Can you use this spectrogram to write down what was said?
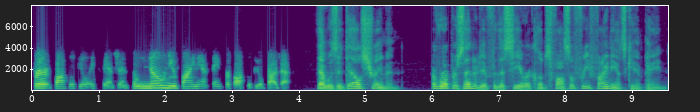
for fossil fuel expansion. So, no new financing for fossil fuel projects. That was Adele Shraiman, a representative for the Sierra Club's fossil free finance campaign.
